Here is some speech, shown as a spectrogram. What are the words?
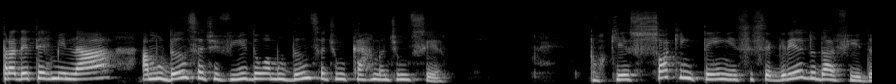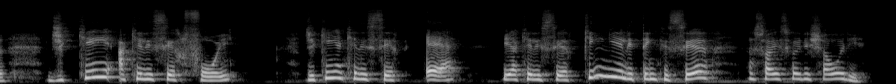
para determinar a mudança de vida ou a mudança de um karma de um ser? Porque só quem tem esse segredo da vida, de quem aquele ser foi, de quem aquele ser é e aquele ser quem ele tem que ser, é só esse orixá ori.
